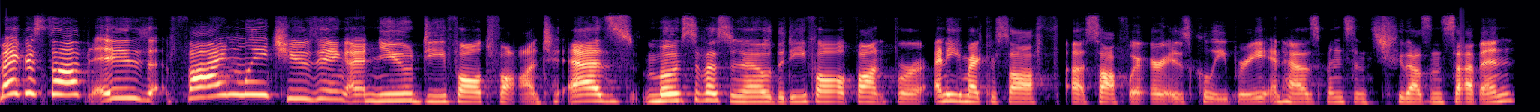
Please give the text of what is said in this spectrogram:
Microsoft is finally choosing a new default font. As most of us know, the default font for any Microsoft uh, software is Calibri and has been since 2007.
